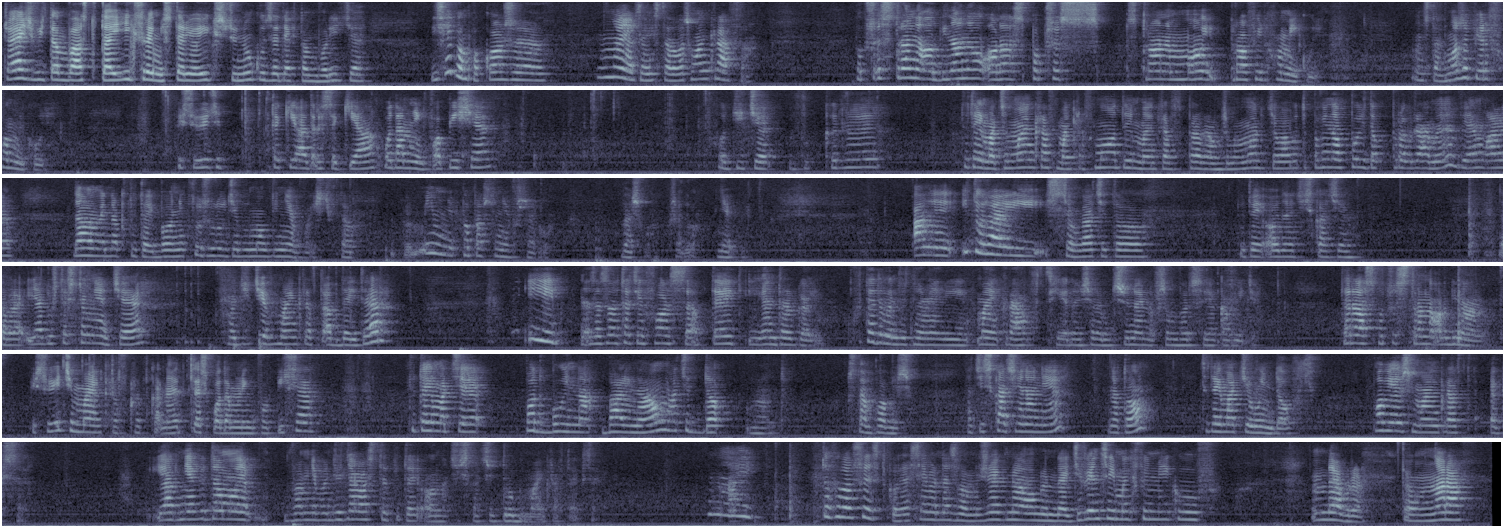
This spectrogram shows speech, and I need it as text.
Cześć, witam was tutaj X-Ray Mysterio X czy Nuku Z jak tam wolicie. Dzisiaj wam pokażę no jak zainstalować Minecrafta. Poprzez stronę oryginalną oraz poprzez stronę mój profil Homikuj. Więc tak, może pierw Homikuj. Wpisujecie taki adres jak ja, podam link w opisie. Wchodzicie w gry. Tutaj macie Minecraft, Minecraft mody, Minecraft program, żeby mody działały. To powinno pójść do programy, wiem, ale dałem jednak tutaj, bo niektórzy ludzie by mogli nie wejść w to. Im po prostu nie wszedło. Weszło, wszedło, nie wiem. Ale i tutaj ściągacie to, tutaj o naciskacie. Dobra, jak już to ściągnięcie, wchodzicie w Minecraft Updater i zaznaczacie Force Update i Enter Game. Wtedy będziecie mieli Minecraft 1.7.3, najnowszą wersję jaka wyjdzie. Teraz poprzez stronę oryginalną. Wpisujecie minecraft.net, też podam link w opisie. Tutaj macie na Buy Now, macie download. Czy tam pobierz. Naciskacie na nie, na to. Tutaj macie Windows. Pobierz Minecraft Excel. Jak nie wiadomo, jak wam nie będzie działać, to tutaj o, naciskacie drugi Minecraft Excel. No i to chyba wszystko. Ja się będę z wami żegnał. Oglądajcie więcej moich filmików. Dobra, to nara.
